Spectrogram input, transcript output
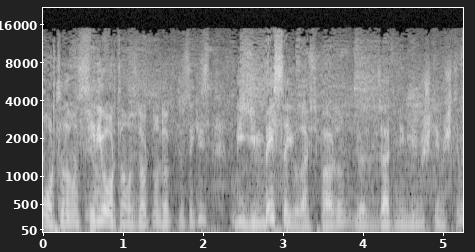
ortalama seri ortalaması 4.8 bugün 25 sayı ulaştı pardon. Biraz düzeltmeyeyim 23 demiştim.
